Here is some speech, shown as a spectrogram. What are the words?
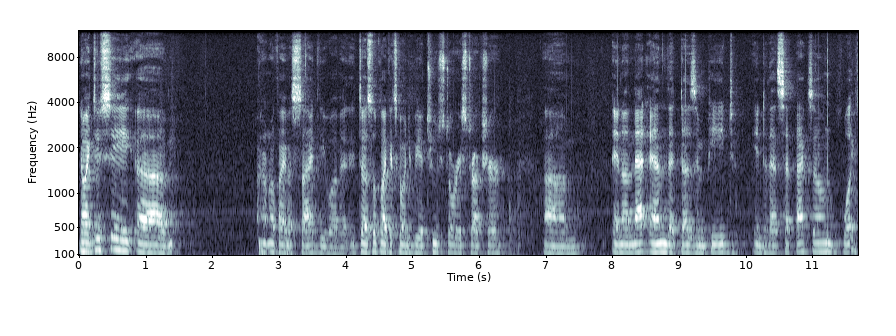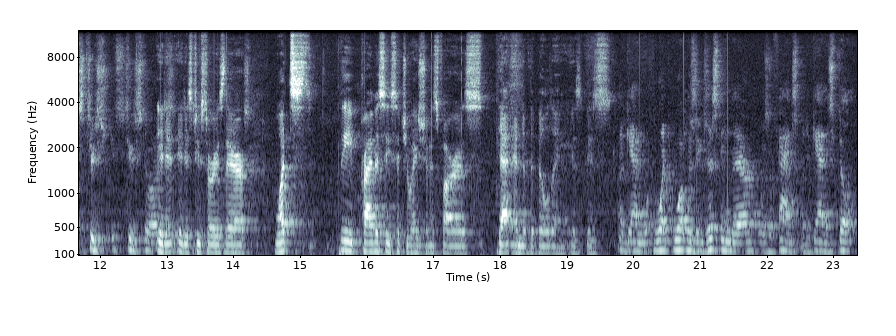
Now, I do see, um, I don't know if I have a side view of it. It does look like it's going to be a two-story structure. Um, And on that end, that does impede into that setback zone. What, It's two, it's two stories. it it is two stories there. What's the privacy situation as far as that end of the building is, is, Again, what, what was existing there was a fence, but again, it's built,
